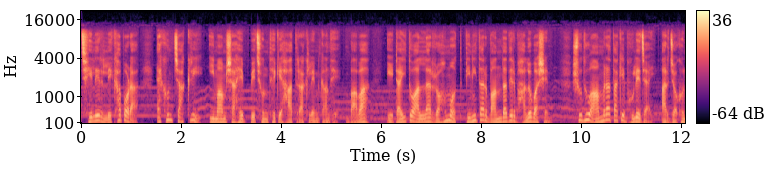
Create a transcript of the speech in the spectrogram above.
ছেলের লেখাপড়া, এখন চাকরি। ইমাম সাহেব পেছন থেকে হাত রাখলেন কাঁধে। বাবা, এটাই তো আল্লাহর রহমত, তিনি তার বান্দাদের ভালোবাসেন। শুধু আমরা তাকে ভুলে যাই, আর যখন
